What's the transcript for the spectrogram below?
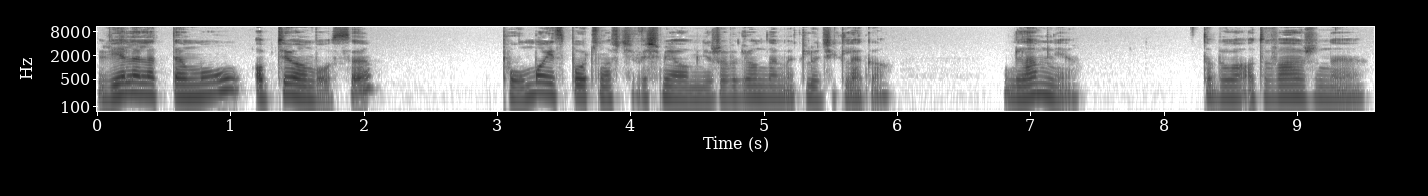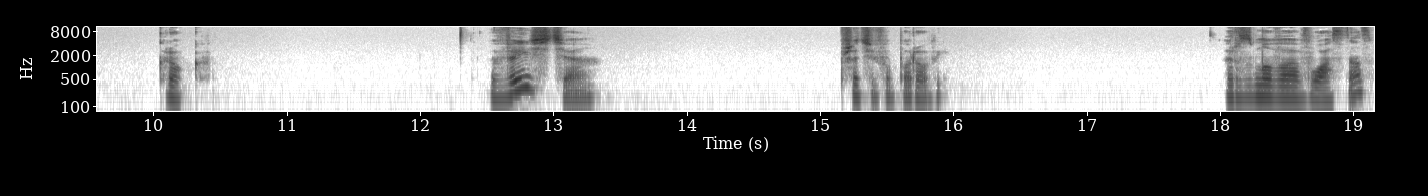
Wiele lat temu obcięłam włosy. Pół mojej społeczności wyśmiało mnie, że wyglądam jak ludzik Lego. Dla mnie to był odważny krok. Wyjście przeciw oporowi. Rozmowa własna z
